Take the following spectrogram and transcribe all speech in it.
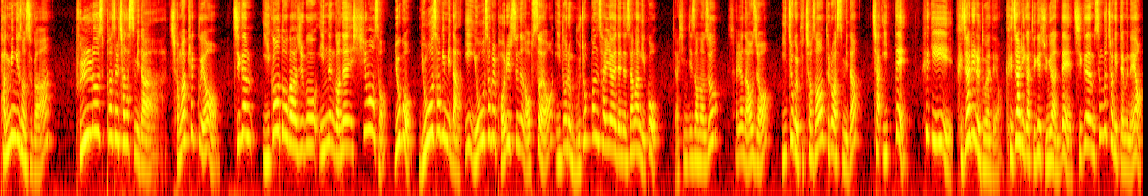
박민규 선수가 블루 스팟을 찾았습니다. 정확했고요. 지금 이거도 가지고 있는 거는 쉬워서 요거 요석입니다. 이 요석을 버릴 수는 없어요. 이 돌은 무조건 살려야 되는 상황이고 자 신지선 선수 살려 나오죠. 이쪽을 붙여서 들어왔습니다. 자 이때 흑이 그 자리를 둬야 돼요. 그 자리가 되게 중요한데 지금 승부처기 때문에요.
